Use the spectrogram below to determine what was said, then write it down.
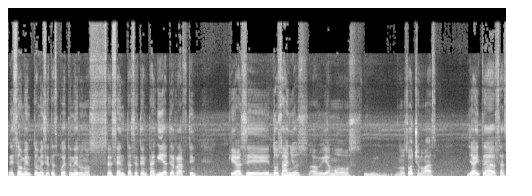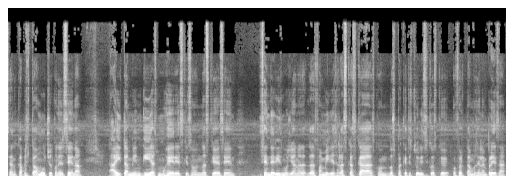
En este momento Mesetas puede tener unos 60, 70 guías de rafting, que hace dos años habíamos mm, unos ocho nomás. Ya ahí se han capacitado mucho con el SENA. Hay también guías mujeres que son las que hacen senderismo, llevan a las familias a las cascadas con los paquetes turísticos que ofertamos en la empresa.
